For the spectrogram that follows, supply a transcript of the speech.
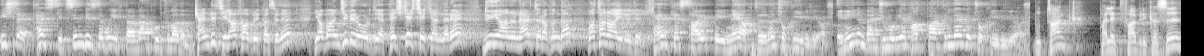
işler ters gitsin biz de bu iktidardan kurtulalım. Kendi silah fabrikasını yabancı bir orduya peşkeş çekenlere dünyanın her tarafında vatan hainidir. Herkes Tayyip Bey'in ne yaptığını çok iyi biliyor. Eminim ben Cumhuriyet Halk Partililer de çok iyi biliyor. Bu tank palet fabrikası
